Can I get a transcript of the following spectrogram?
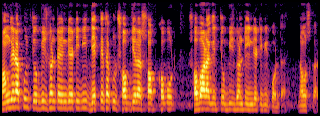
সঙ্গে রাখুন চব্বিশ ঘণ্টা ইন্ডিয়া টিভি, দেখতে থাকুন সব জেলার সব খবর, সবার আগে চব্বিশ ঘণ্টা ইন্ডিয়া টিভির পর্দায়। নমস্কার।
